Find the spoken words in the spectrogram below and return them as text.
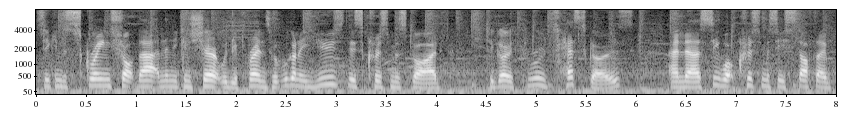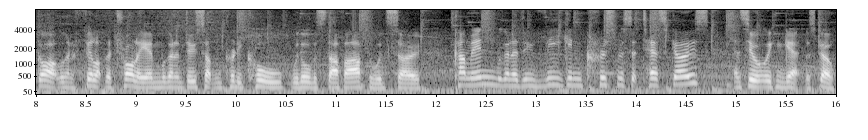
so you can just screenshot that and then you can share it with your friends. But we're gonna use this Christmas guide to go through Tesco's and uh, see what Christmassy stuff they've got. We're gonna fill up the trolley and we're gonna do something pretty cool with all the stuff afterwards. So come in, we're gonna do vegan Christmas at Tesco's and see what we can get. Let's go.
